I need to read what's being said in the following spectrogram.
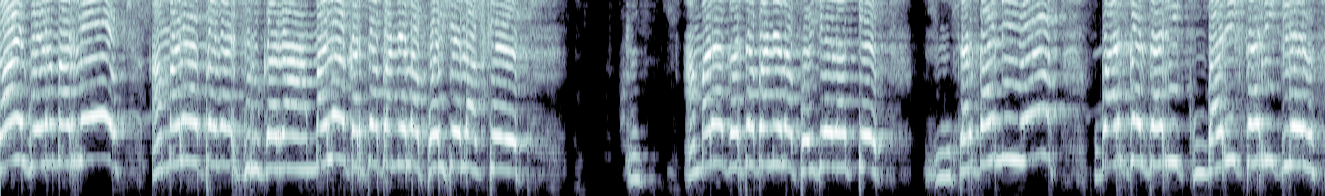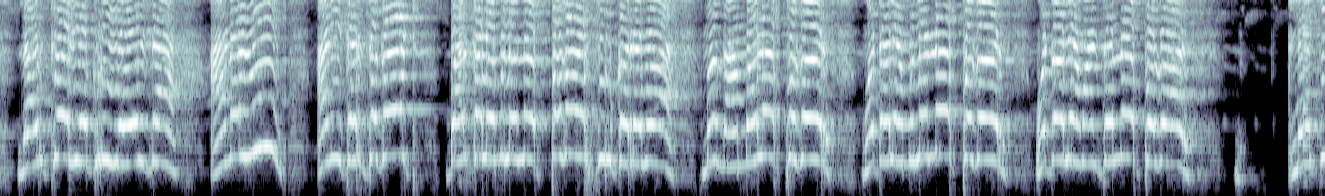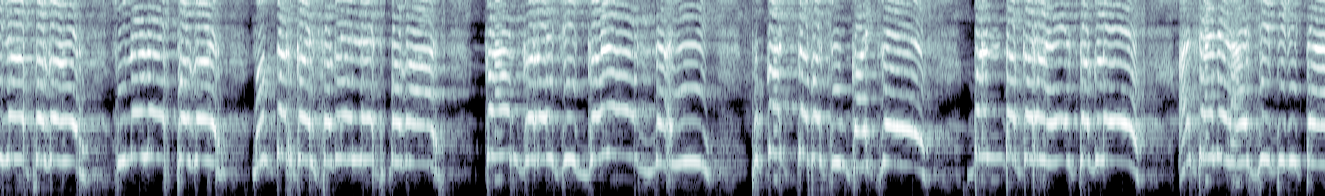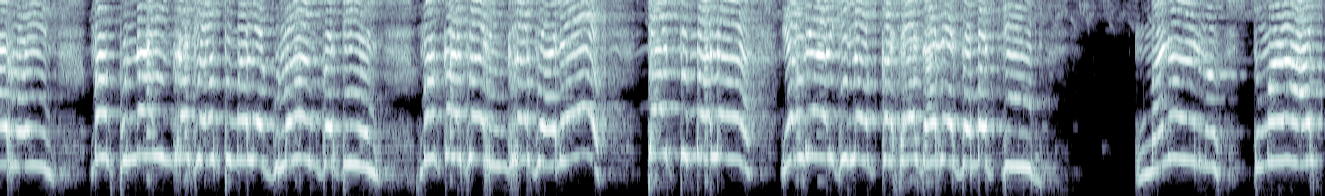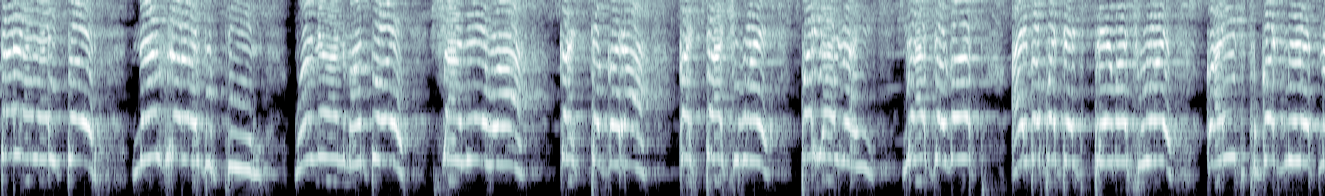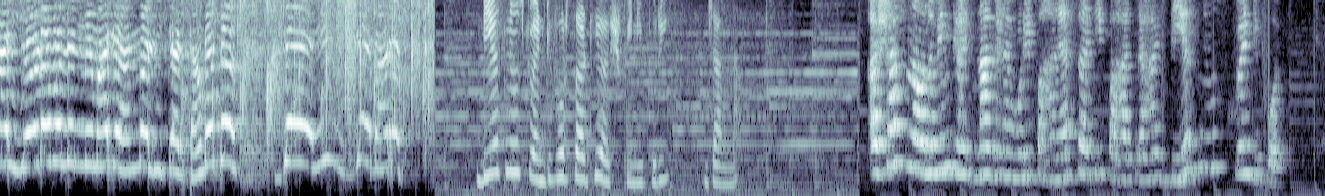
काय गोळ मारले? आम्हाला पगार सुरू करा. आम्हाला खर्चा पाण्याला पैसे लागते आम्हाला खर्चा पाण्याला पैसे लागते सरकारने एक बारक सारीक बारीक सारीक लाडकं लेकरू योजना आणावी आणि सरसकट बारकाल्या मुलांना पगार सुरू करावा मग आम्हाला पगार मोठाल्या मुलांना पगार मोठाल्या माणसांना पगार लेकीला पगार सुनाला पगार मग तर काय सगळ्यांनाच पगार काम करायची गरज नाही फुकटचं बसून खायचं बंद करा हे सगळं अशाने अशी पिढी तयार होईल मग पुन्हा इंग्रज येऊन तुम्हाला गुलाम करतील मग का जर इंग्रज आले तर तुम्हाला एवढे आळशी लोक कसे झाले समजतील म्हणून मग तुम्हाला अवताला नाही तर नागराला झुकतील म्हणून म्हणतोय शाने व्हा कष्ट करा. कष्टाशिवाय पर्याय नाही. या जगात आईबापाच्या प्रेमाशिवाय काहीच फुकट मिळत नाही. एवढं बोलून मी माझे अनमोल विचार थांबवतो. जय हिंद जय Bharat. D S news twenty Ashwini Puri Jalna. अशाच नवनवीन घटना घडामोडी पाहण्यासाठी पाहत रहा डीएस न्यूज ट्वेंटी फोर.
